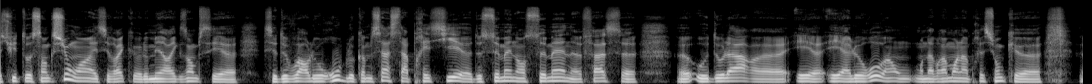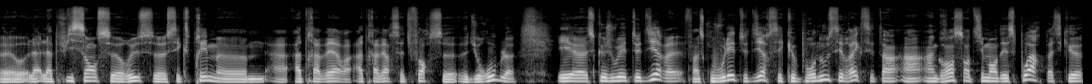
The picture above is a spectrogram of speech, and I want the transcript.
suite aux sanctions. Hein. Et c'est vrai que le meilleur exemple, c'est de voir le rouble comme ça s'apprécier de semaine en semaine face au dollar et, et à l'euro. Hein. On, a vraiment l'impression que la, puissance russe s'exprime à, à, travers, à travers cette force du rouble. Et ce que je voulais te dire, enfin ce qu'on voulait te dire, c'est que pour nous, c'est vrai que c'est un, un, un, grand sentiment d'espoir parce que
